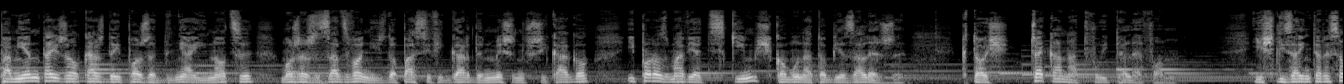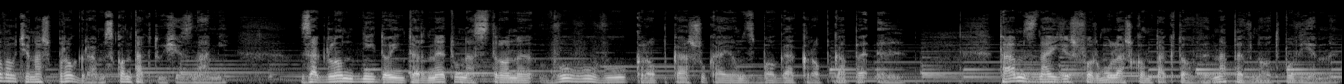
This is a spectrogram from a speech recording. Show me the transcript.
Pamiętaj, że o każdej porze dnia i nocy możesz zadzwonić do Pacific Garden Mission w Chicago i porozmawiać z kimś, komu na tobie zależy. Ktoś czeka na twój telefon. Jeśli zainteresował cię nasz program, skontaktuj się z nami. Zaglądnij do internetu na stronę www.szukającboga.pl. Tam znajdziesz formularz kontaktowy, na pewno odpowiemy.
